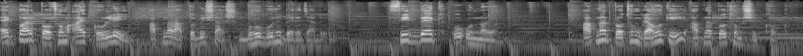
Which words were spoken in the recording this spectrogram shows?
একবার প্রথম আয় করলেই আপনার আত্মবিশ্বাস বহুগুণে বেড়ে যাবে। ফিডব্যাক ও উন্নয়ন। আপনার প্রথম গ্রাহকই আপনার প্রথম শিক্ষক।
